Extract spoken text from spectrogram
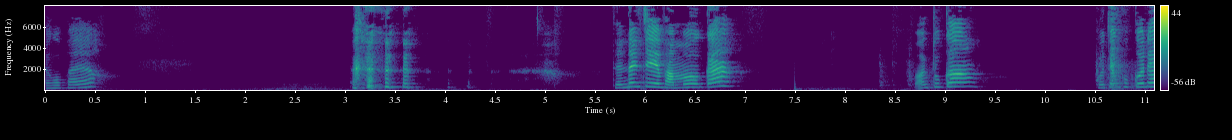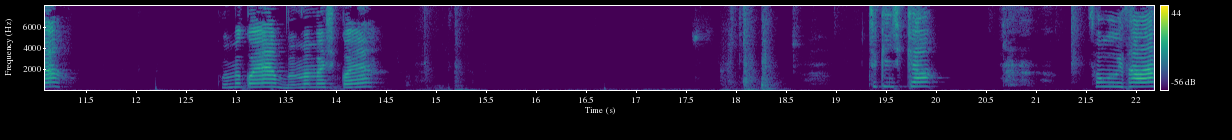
배고파요? 된장찌개 밥 먹을까? 왕뚜껑? 오뎅국 끓여? 굶을 거야? 물만 마실 거야? 치킨 시켜? 소고기 사와?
